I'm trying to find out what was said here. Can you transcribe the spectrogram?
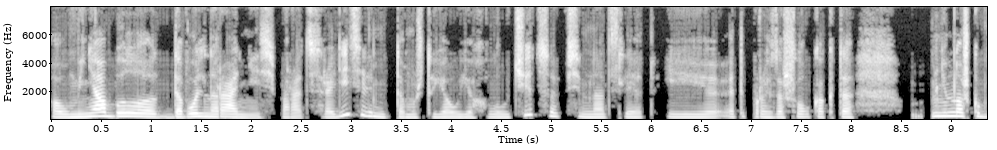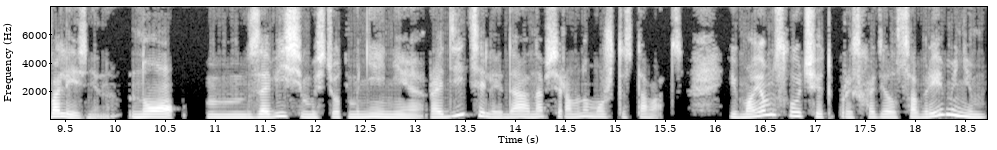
А у меня была довольно ранняя сепарация с родителями, потому что я уехала учиться в 17 лет, и это произошло как-то немножко болезненно. Но зависимость от мнения родителей, да, она все равно может оставаться. И в моем случае это происходило со временем.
